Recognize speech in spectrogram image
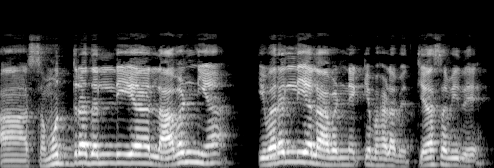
ಆ ಸಮುದ್ರದಲ್ಲಿಯ ಲಾವಣ್ಯ, ಇವರಲ್ಲಿಯ ಲಾವಣ್ಯಕ್ಕೆ ಬಹಳ ವ್ಯತ್ಯಾಸವಿದೆ.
